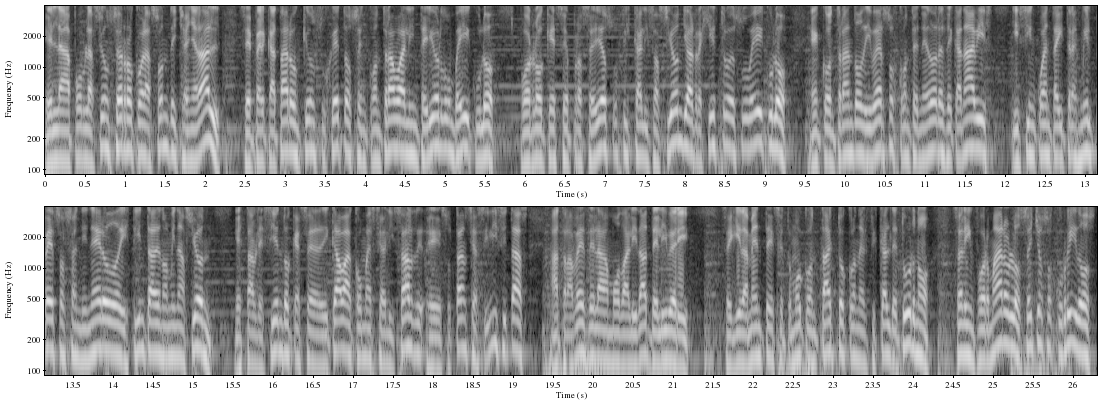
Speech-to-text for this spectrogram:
en la población Cerro Corazón de Chañaral, se percataron que un sujeto se encontraba al interior de un vehículo, por lo que se procedió a su fiscalización y al registro de su vehículo, encontrando diversos contenedores de cannabis y 53 mil pesos en dinero de distinta denominación, estableciendo que se dedicaba a comercializar eh, sustancias ilícitas a través de la modalidad delivery. Seguidamente se tomó contacto con el fiscal de turno, se le informaron los hechos ocurridos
